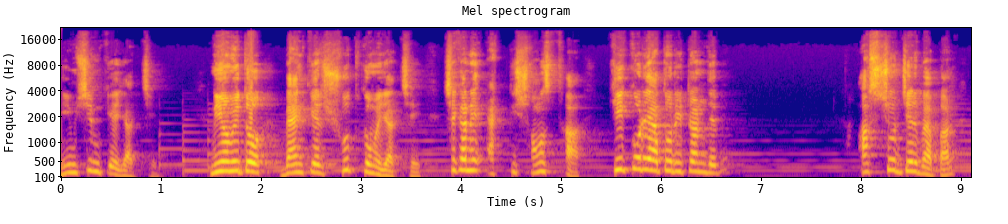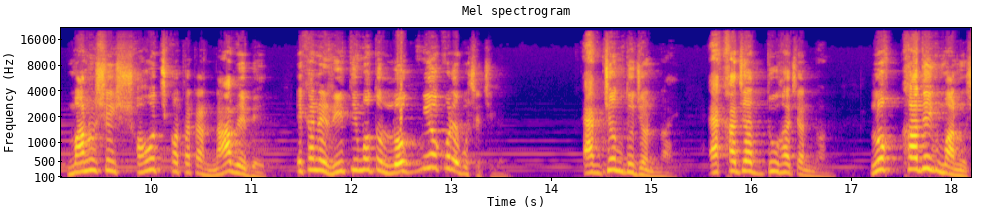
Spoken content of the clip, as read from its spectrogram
হিমশিম খেয়ে যাচ্ছে, নিয়মিত ব্যাংকের সুদ কমে যাচ্ছে, সেখানে একটি সংস্থা কি করে এত রিটার্ন দেবে? আশ্চর্যের ব্যাপার, মানুষ এই সহজ কথাটা না ভেবে এখানে রীতিমতো লগ্নিও করে বসেছিলেন। একজন দুজন নয়, এক হাজার, দু হাজার নন, লক্ষাধিক মানুষ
